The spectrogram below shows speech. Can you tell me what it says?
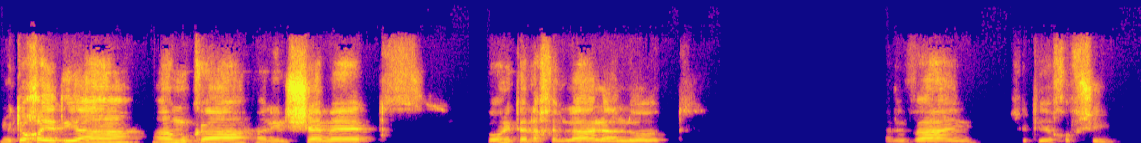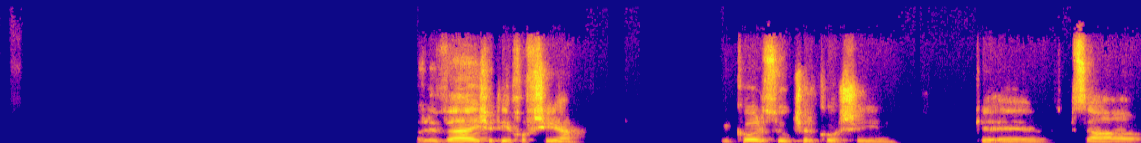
מתוך הידיעה העמוקה הננשמת, בואו ניתן לחמלה לעלות. הלוואי שתהיה חופשי. הלוואי שתהיה חופשייה מכל סוג של קושי, כאב, צער,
